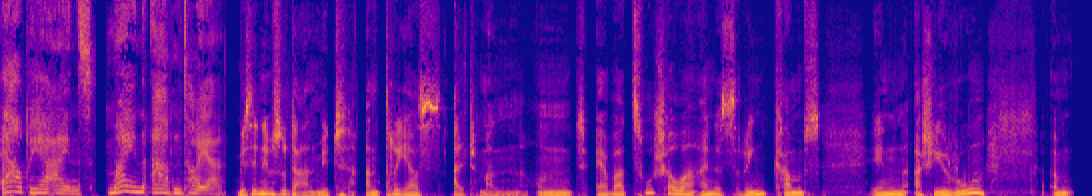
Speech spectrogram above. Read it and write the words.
RBR1, mein Abenteuer. Wir sind im Sudan mit Andreas Altmann und er war Zuschauer eines Ringkampfs in Ashirun, ähm,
